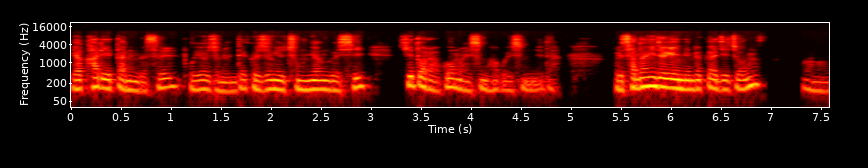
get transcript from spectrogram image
역할이 있다는 것을 보여주는데 그 중에 중요한 것이 기도라고 말씀하고 있습니다. 우리 사도행적에 있는 몇 가지 좀이 어,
